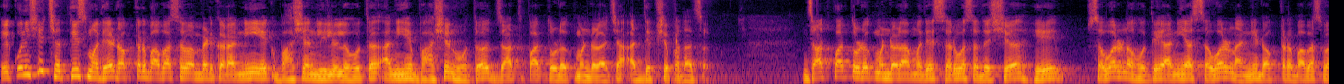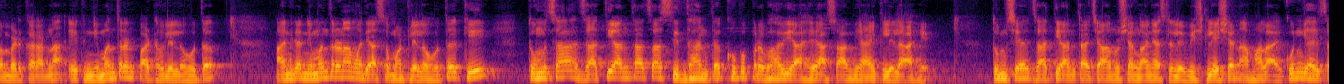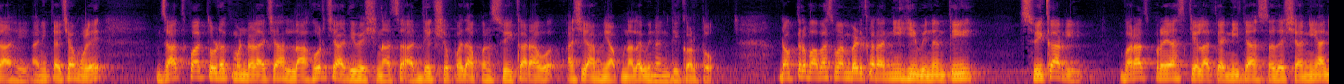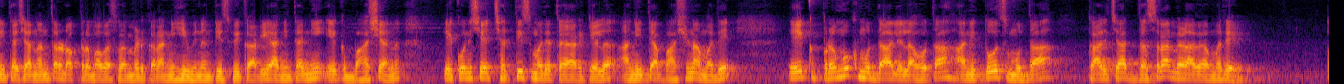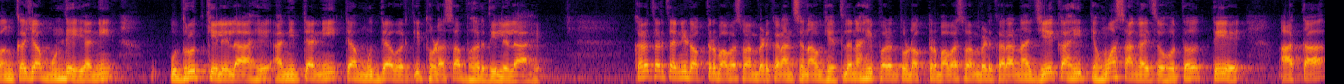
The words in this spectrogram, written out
एकोणीसशे छत्तीसमध्ये डॉक्टर बाबासाहेब आंबेडकरांनी एक भाषण लिहिलेलं होतं आणि हे भाषण होतं जातपात तोडक मंडळाच्या अध्यक्षपदाचं. जातपात तोडक मंडळामध्ये सर्व सदस्य हे सवर्ण होते आणि या सवर्णांनी डॉक्टर बाबासाहेब आंबेडकरांना एक निमंत्रण पाठवलेलं होतं. आणि त्या निमंत्रणामध्ये असं म्हटलेलं होतं की तुमचा जातीअंताचा सिद्धांत खूप प्रभावी आहे असं आम्ही ऐकलेलं आहे. तुमचे जातीअंताच्या अनुषंगाने असलेले विश्लेषण आम्हाला ऐकून घ्यायचं आहे आणि त्याच्यामुळे जातपात तोडक मंडळाच्या लाहोरच्या अधिवेशनाचं अध्यक्षपद आपण स्वीकारावं अशी आम्ही आपणाला विनंती करतो. डॉक्टर बाबासाहेब आंबेडकरांनी ही विनंती स्वीकारली. बराच प्रयास केला त्यांनी त्या सदस्यांनी आणि त्याच्यानंतर डॉक्टर बाबासाहेब आंबेडकरांनी ही विनंती स्वीकारली आणि त्यांनी एक भाषण एकोणीसशे छत्तीसमध्ये तयार केलं आणि त्या भाषणामध्ये एक प्रमुख मुद्दा आलेला होता आणि तोच मुद्दा कालच्या दसरा मेळाव्यामध्ये पंकजा मुंडे यांनी उद्धृत केलेला आहे आणि त्यांनी त्या मुद्द्यावरती थोडासा भर दिलेला आहे. खरं तर त्यांनी डॉक्टर बाबासाहेब आंबेडकरांचं नाव घेतलं नाही परंतु डॉक्टर बाबासाहेब आंबेडकरांना जे काही तेव्हा सांगायचं होतं ते आता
